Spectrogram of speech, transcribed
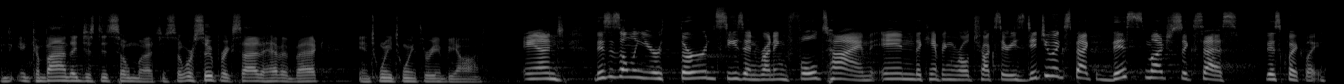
and, and combined, they just did so much. And so we're super excited to have him back in 2023 and beyond. And this is only your third season running full time in the Camping World Truck Series. Did you expect this much success this quickly?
